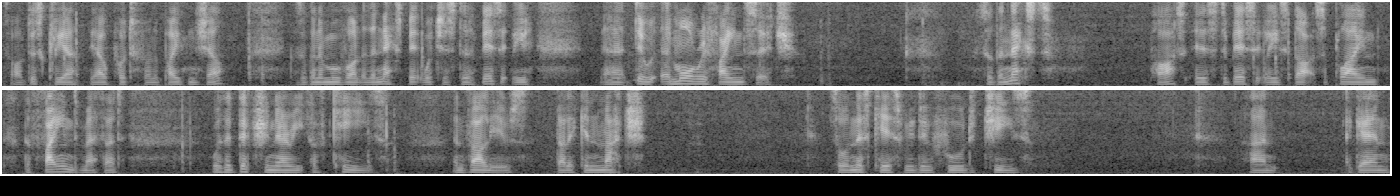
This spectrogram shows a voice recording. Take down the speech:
So I'll just clear the output from the Python shell because we're going to move on to the next bit which is to basically uh, do a more refined search. So the next part is to basically start supplying the find method with a dictionary of keys and values that it can match. So in this case we do food cheese and again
